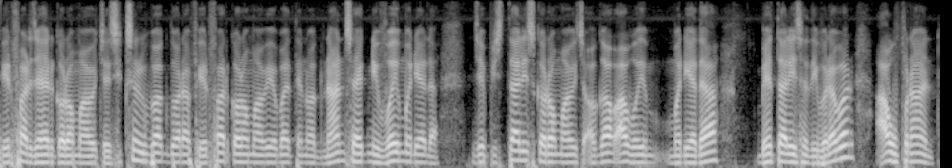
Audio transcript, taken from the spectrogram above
ફેરફાર જાહેર કરવામાં આવે છે. શિક્ષણ વિભાગ દ્વારા ફેરફાર કરવામાં આવ્યા બાદ તેમાં જ્ઞાન સહાયકની વય મર્યાદા જે પિસ્તાલીસ કરવામાં આવી છે, અગાઉ આ વય મર્યાદા બેતાલીસ હતી, બરાબર? આ ઉપરાંત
